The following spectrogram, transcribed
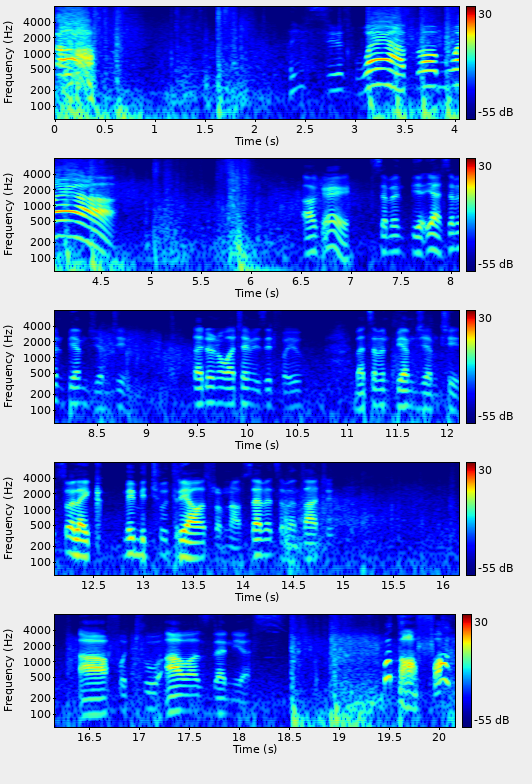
Ah! Are you serious? Where? From where? Okay, 7 p.m. Yeah, 7 p.m. GMT. So I don't know what time is it for you, but 7 p.m. GMT. So like maybe two, three hours from now, 7, 7:30. Uh, for two hours, then yes. What the fuck?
